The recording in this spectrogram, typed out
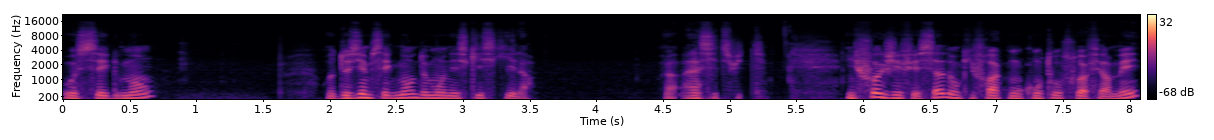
au segment, au deuxième segment de mon esquisse qui est là. Ainsi de suite. Une fois que j'ai fait ça, donc il faudra que mon contour soit fermé,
